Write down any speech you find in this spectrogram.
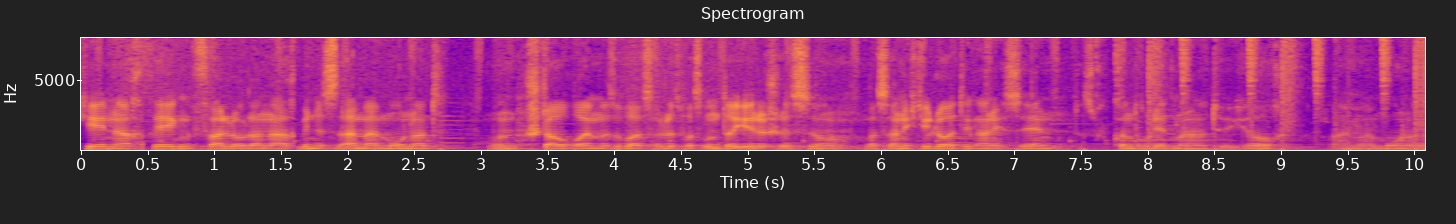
je nach Regenfall oder nach mindestens einmal im Monat. Und Stauräume, sowas, alles was unterirdisch ist, so, was eigentlich die Leute gar nicht sehen, das kontrolliert man natürlich auch einmal im Monat.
